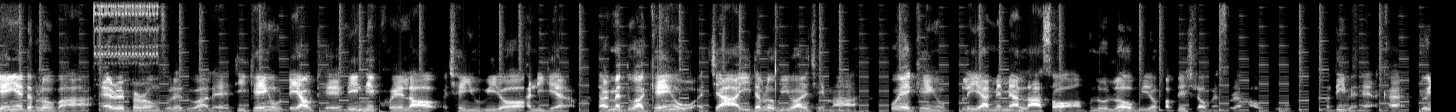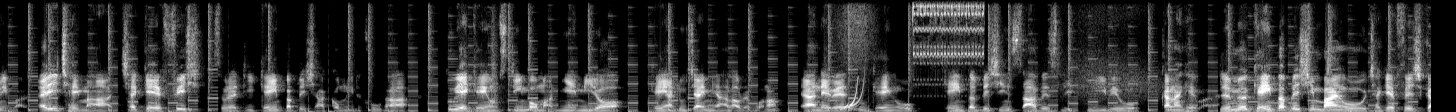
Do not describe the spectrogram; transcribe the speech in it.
game ရဲ့ developer Eric Barone ဆိုတဲ့သူကလည်းဒီ game ကိုတစ်ယောက်တည်း၄နှစ်ခွဲလောက်အချိန်ယူပြီးတော့ဖန်တီးခဲ့ရတာပါ။ဒါပေမဲ့သူက game ကိုအကြာကြီး develop ပြီးသွားတဲ့အချိန်မှာကိုယ့်ရဲ့ game ကို player များများလာဆော့အောင်ဘယ်လိုလုပ်ပြီးတော့ publish လုပ်မယ်ဆိုတဲ့ဟာကိုသူ မသိပဲနဲ့အခက်တွေ့နေပါတယ်။အဲ့ဒီအချိန်မှာ Checker Fish ဆိုတဲ့ဒီ game publisher company တစ်ခုကသူ့ရဲ့ game ကို Steam ပေါ်မှာမြင်ပြီးတော့ game ကလူကြိုက်များလောက်တယ်ပေါ့နော်။အဲ့ဒါနဲ့ပဲသူ့ game ကို game publishing service လေးကူညီပေးဖို့ကန့်လန့်ခဲ့ပါတယ်။ဒီလိုမျိုး game publishing ဘိုင်းကို Checker Fish က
